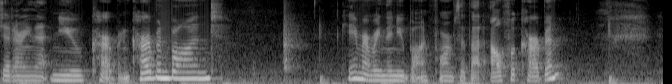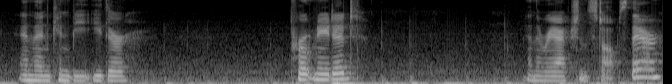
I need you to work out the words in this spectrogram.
generating that new carbon-carbon bond. Okay, remembering the new bond forms at that alpha carbon. And then can be either protonated and the reaction stops there.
